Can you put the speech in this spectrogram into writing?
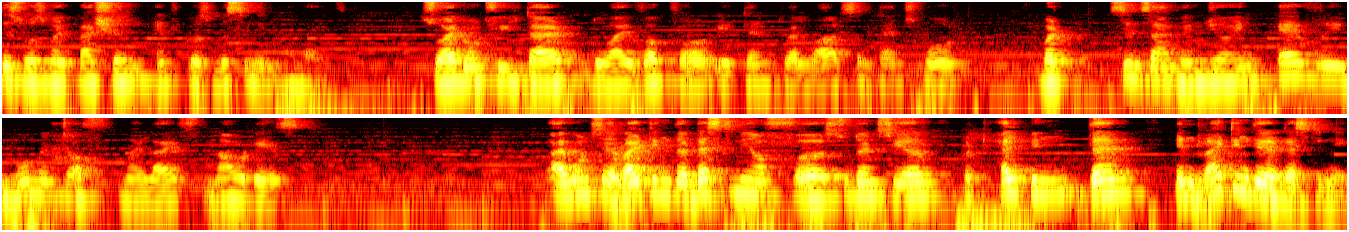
this was my passion and it was missing in my life. So I don't feel tired, though I work for 8, 10, 12 hours, sometimes more. But since I'm enjoying every moment of my life nowadays, I won't say writing the destiny of uh, students here, but helping them in writing their destiny.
